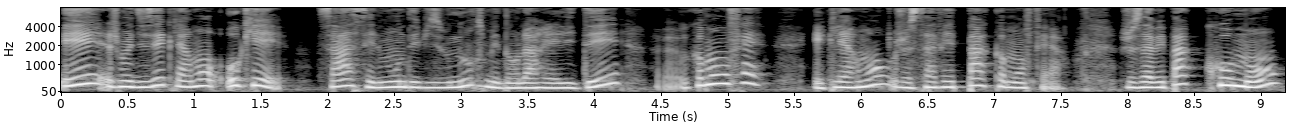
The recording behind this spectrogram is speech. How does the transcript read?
Et je me disais clairement, ok, ça c'est le monde des bisounours, mais dans la réalité, euh, comment on fait? Et clairement, je savais pas comment faire. Je savais pas comment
